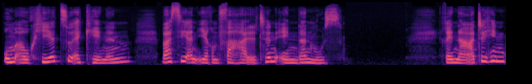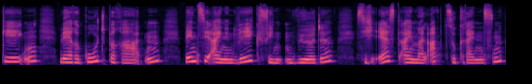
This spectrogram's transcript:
um auch hier zu erkennen, was sie an ihrem Verhalten ändern muss. Renate hingegen wäre gut beraten, wenn sie einen Weg finden würde, sich erst einmal abzugrenzen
